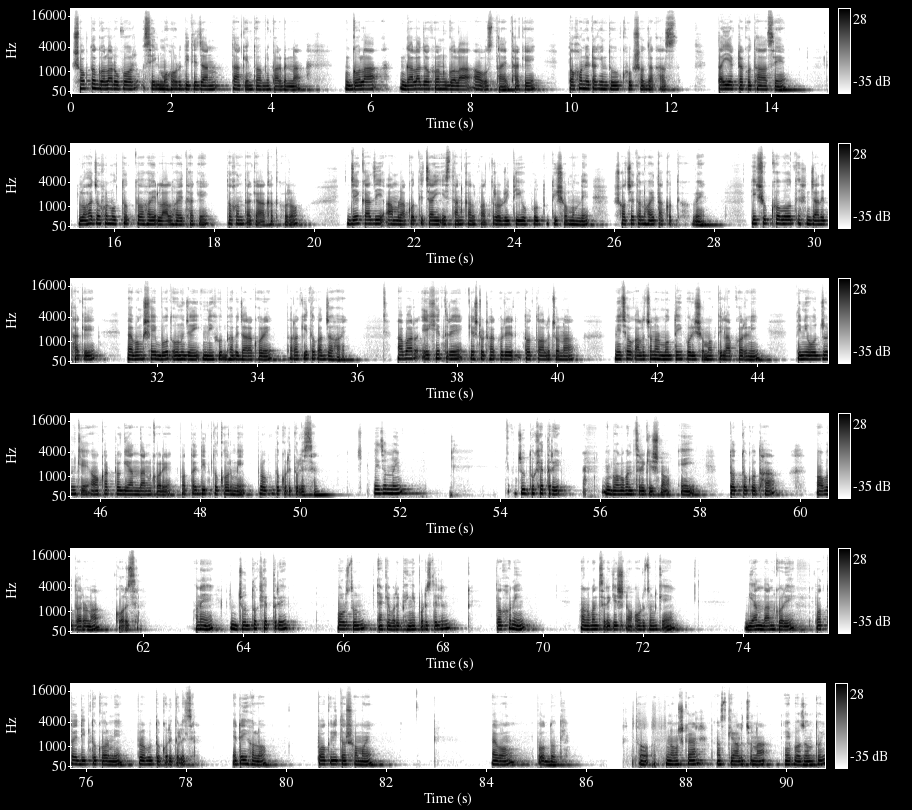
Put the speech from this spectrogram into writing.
শক্ত গলার উপর সিলমোহর দিতে যান তা কিন্তু আপনি পারবেন না। গলা, গালা যখন গলা অবস্থায় থাকে, তখন এটা কিন্তু খুব সোজা কাজ। তাই একটা কথা আছে, লোহা যখন উত্তপ্ত হয়ে লাল হয়ে থাকে, তখন তাকে আঘাত করো। যে কাজই আমরা করতে চাই, স্থানকাল, পাত্র, রীতি ও পদ্ধতি সম্বন্ধে সচেতন হয়ে তা করতে হবে। এই সূক্ষ্মবোধ যাদের থাকে এবং সেই বোধ অনুযায়ী নিখুঁতভাবে যারা করে, তারা কৃতকার্য হয়। আবার এক্ষেত্রে কেষ্ট ঠাকুরের তত্ত্ব আলোচনা, নিছক আলোচনার মধ্যেই পরিসমাপ্তি লাভ করেনি। তিনি অর্জুনকে অকাট্য জ্ঞান দান করে প্রত্যয়দীপ্ত কর্মে প্রবুদ্ধ করে তুলেছেন। এই জন্যই যুদ্ধক্ষেত্রে ভগবান শ্রীকৃষ্ণ এই তত্ত্বকথা, অবতারণা করেছেন। মানে যুদ্ধক্ষেত্রে অর্জুন একেবারে ভেঙে পড়েছিলেন। তখনই ভগবান শ্রীকৃষ্ণ অর্জুনকে জ্ঞান দান করে প্রত্যয় দীপ্ত কর্মে প্রবুদ্ধ করে তুলেছেন। এটাই হলো প্রকৃত সময় এবং পদ্ধতি। তো নমস্কার আজকে আলোচনা এই পর্যন্তই।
